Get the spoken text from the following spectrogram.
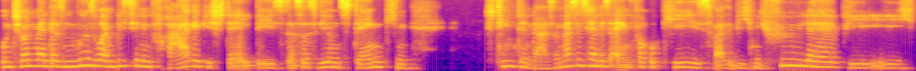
Und schon wenn das nur so ein bisschen in Frage gestellt ist, dass was wir uns denken, stimmt denn das? Und was ist, wenn das einfach okay ist, wie ich mich fühle, wie ich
